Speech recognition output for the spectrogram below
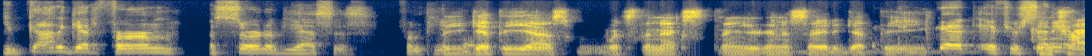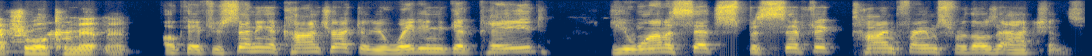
You gotta get firm, assertive yeses from So you get the yes, what's the next thing you're gonna say to get the Get, if you're sending. contractual contract- commitment? okay, if you're sending a contract or you're waiting to get paid, do you want to set specific timeframes for those actions?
